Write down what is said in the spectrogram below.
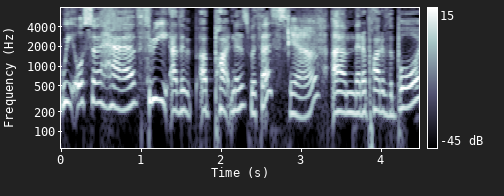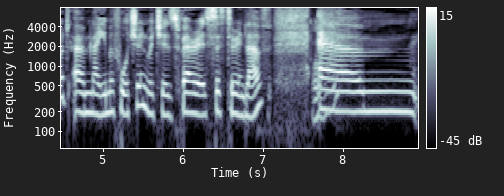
We also have three other uh, partners with us. Yeah. Um, that are part of the board. Um, Naima Fortune, which is Farah's sister in love. Um,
